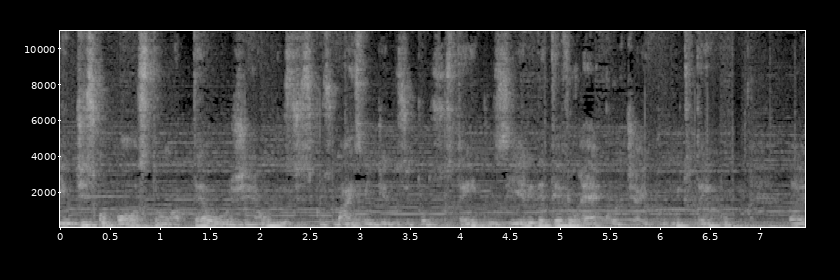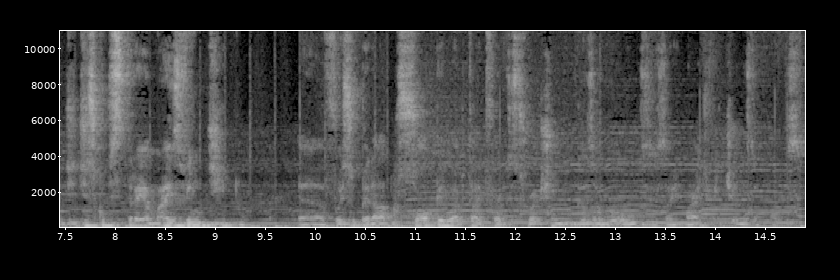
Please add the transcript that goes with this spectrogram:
E o disco Boston, até hoje, é um dos discos mais vendidos de todos os tempos. E ele deteve o recorde aí por muito tempo eh, de disco de estreia mais vendido. Eh, foi superado só pelo Appetite for Destruction do Guns N' Roses, aí mais de 20 anos depois.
